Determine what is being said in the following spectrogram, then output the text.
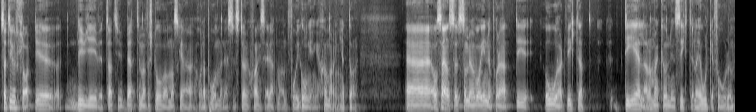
Så att det är ju klart, det är, det är ju givet att ju bättre man förstår vad man ska hålla på med desto större chans är det att man får igång engagemanget då. Eh, och sen så som jag var inne på det här, att det är oerhört viktigt att dela de här kundinsikterna i olika forum.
